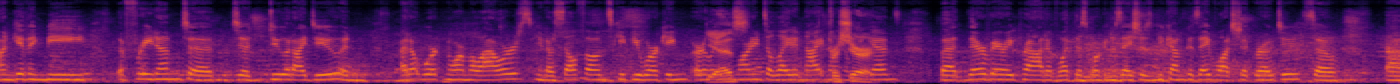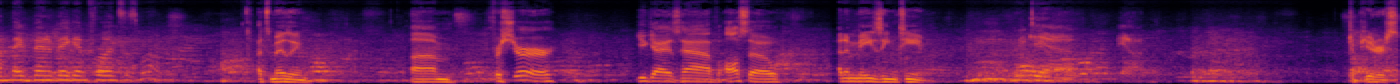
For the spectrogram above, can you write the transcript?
on giving me the freedom to to do what I do, and I don't work normal hours. You know, cell phones keep you working early in the morning to late at night and For on the sure. weekends. But they're very proud of what this organization has become because they've watched it grow too. So um, they've been a big influence as well. That's amazing. Um, for sure, you guys have also an amazing team. We Yeah. Computers.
